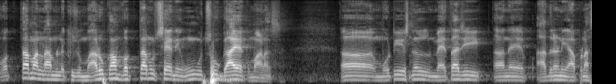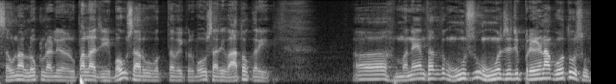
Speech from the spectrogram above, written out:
વક્તામાં નામ લખ્યું છું. મારું કામ વક્તાનું છે નહીં હું છું ગાયક માણસ. મોટિવેશનલ મહેતાજી અને આદરણીય આપણા સૌના લોકલાડીલા રૂપાલાજી બહુ સારું વક્તવ્ય કર્યું, બહુ સારી વાતો કરી. મને એમ થતું હતું હું શું, હું જ હજી પ્રેરણા ગોતું છું.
